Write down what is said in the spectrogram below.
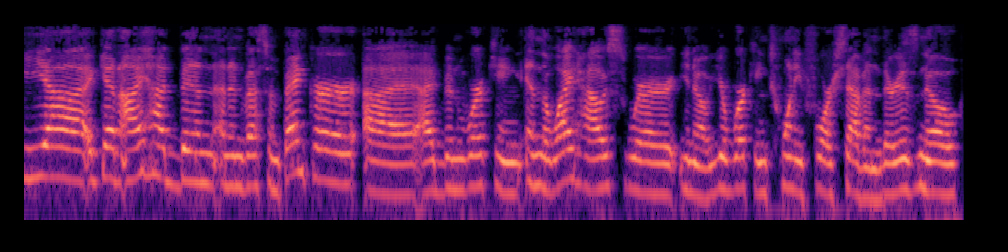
Yeah, again, I had been an investment banker. Uh, I'd been working in the White House where, you know, you're working 24 7. There is no,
